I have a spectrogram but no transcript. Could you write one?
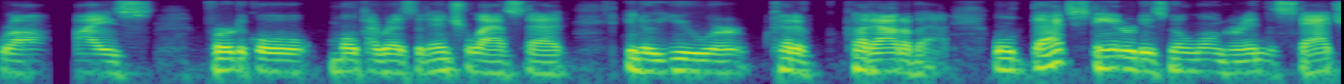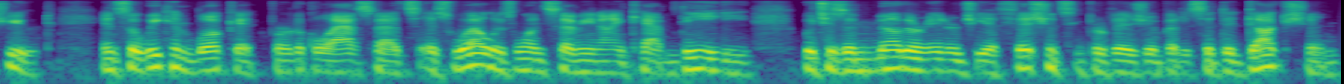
rise vertical multi-residential asset, you know, you were kind of cut out of that. Well, that standard is no longer in the statute. And so we can look at vertical assets as well as 179 cap D, which is another energy efficiency provision, but it's a deduction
